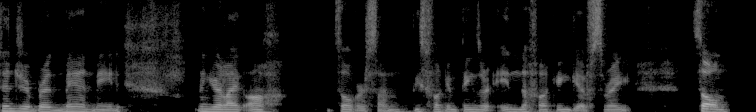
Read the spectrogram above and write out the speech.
gingerbread man made, and you're like, oh, it's over, son. These fucking things are in the fucking gifts, right? So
